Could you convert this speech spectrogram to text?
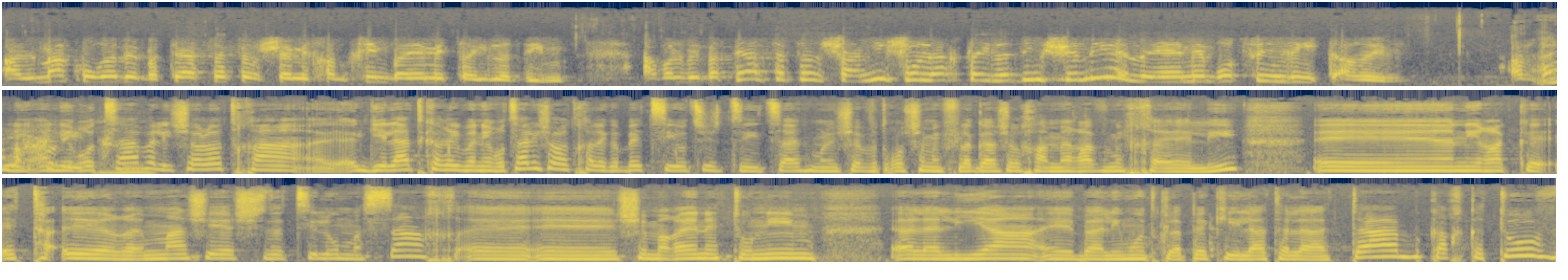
על מה קורה בבתי הספר שהם מחנכים בהם את הילדים. אבל בבתי הספר שאני שולח את הילדים שלי אליהם, הם רוצים להתערב. אני, אני רוצה אבל לשאול אותך, גלעד קריב, אני רוצה לשאול אותך לגבי ציוץ שצייצה אתמול יושבת ראש המפלגה שלך, מרב מיכאלי. אה, אני רק אתאר, מה שיש זה צילום מסך אה, אה, שמראה נתונים על עלייה באלימות כלפי קהילת הלהט"ב, כך כתוב,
